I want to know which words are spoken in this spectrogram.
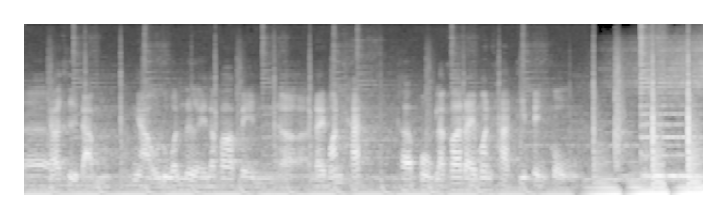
อ่าก็คือดำเงาล้วนเลย แล้วก็เป็นไดมอนด์คัตครับผมแล้วก็ไดมอนด์คัตที่เป็นโกล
